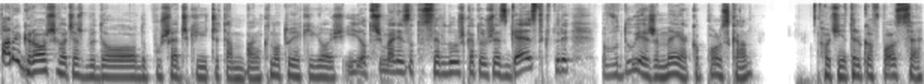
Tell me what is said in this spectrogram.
parę groszy chociażby do, do puszeczki, czy tam banknotu jakiegoś. I otrzymanie za to serduszka to już jest gest, który powoduje, że my jako Polska, choć nie tylko w Polsce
